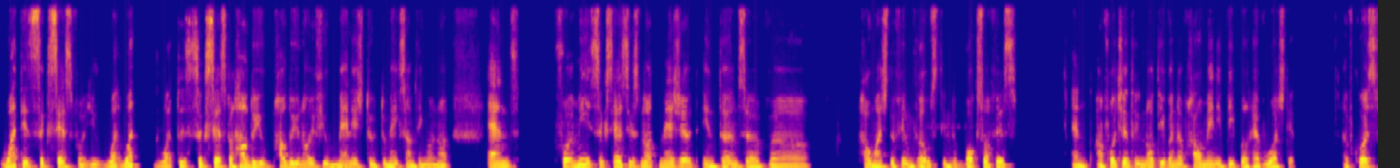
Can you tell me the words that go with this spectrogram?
what is success for you. What what what is successful? How do you how do you know if you manage to to make something or not? And for me, success is not measured in terms of uh, how much the film grossed in the box office, and unfortunately, not even of how many people have watched it. Of course,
